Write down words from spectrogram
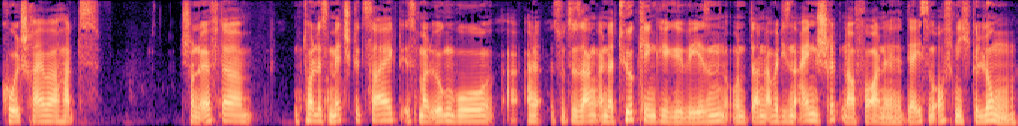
Kohlschreiber hat schon öfter ein tolles Match gezeigt, ist mal irgendwo äh, sozusagen an der Türklinke gewesen und dann aber diesen einen Schritt nach vorne, der ist ihm oft nicht gelungen.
